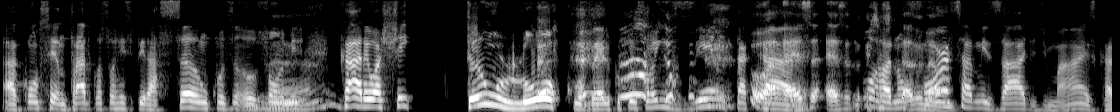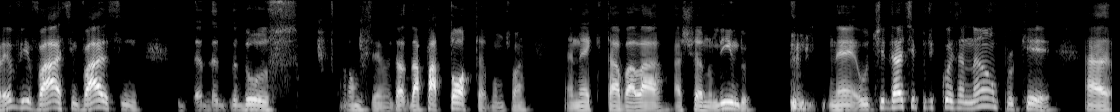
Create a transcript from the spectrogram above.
ah, concentrado com a sua respiração, com o som. Cara, eu achei tão louco, velho, que o pessoal inventa, Porra, cara. Essa, essa Porra, não força não. a amizade demais, cara. Eu vi vários, assim, vários, assim, dos, vamos dizer, da, da patota, vamos chamar, né, que tava lá achando lindo né? Utilizar esse tipo de coisa não, porque ah,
